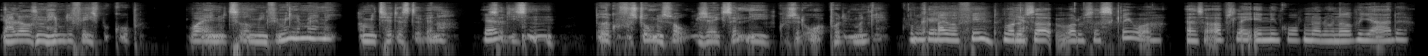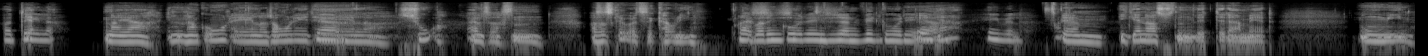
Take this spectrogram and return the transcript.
jeg har lavet sådan en hemmelig Facebook-gruppe, hvor jeg inviterede min familie med ind i, og mine tætteste venner, Ja. så de sådan bedre kunne forstå min sorg, hvis jeg ikke selv lige kunne sætte ord på det mundtligt. Okay. Ej, hvor fint. Hvor, Ja. du så, hvor du så skriver altså opslag inde i gruppen, når du har noget på hjerte, og deler. Når jeg enten har gode dage, eller dårlige dage, Ja. ja. eller sur, altså sådan, og så skriver jeg til Karoline. Ej, var det en god idé. Det synes jeg er en vildt god idé. Ja. Ja. Helt vildt. Øhm, igen også sådan lidt det der med, at nu er min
